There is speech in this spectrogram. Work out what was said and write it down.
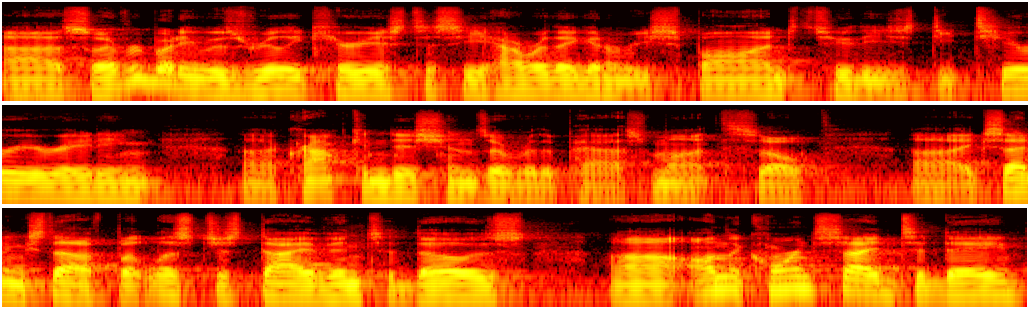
Uh, so everybody was really curious to see how are they going to respond to these deteriorating uh, crop conditions over the past month. So uh, exciting stuff. But let's just dive into those. Uh, on the corn side today,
